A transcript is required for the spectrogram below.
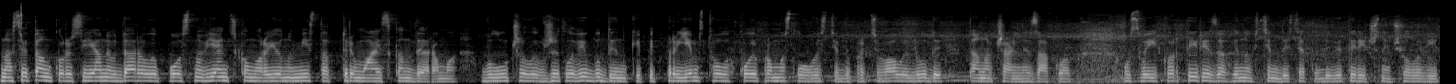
На світанку росіяни вдарили по Основ'янському району міста трьома іскандерами. Влучили в житлові будинки, підприємство легкої промисловості, де працювали люди та навчальний заклад. У своїй квартирі загинув 79-річний чоловік.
